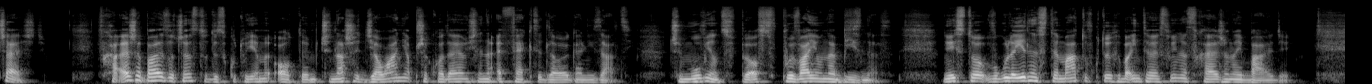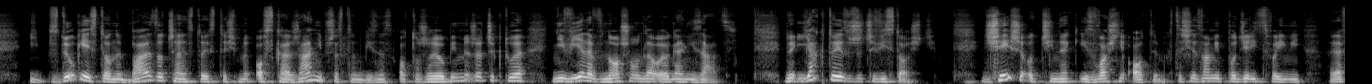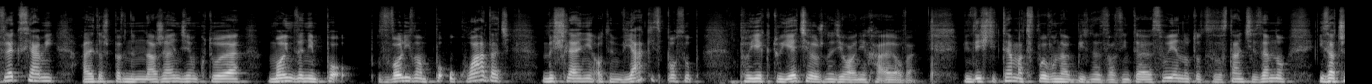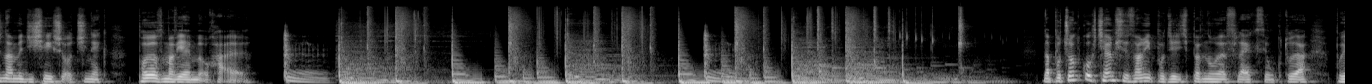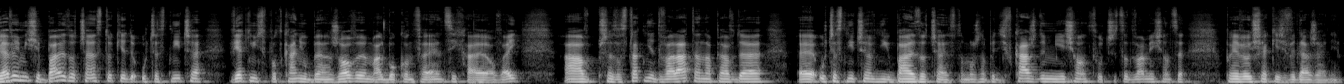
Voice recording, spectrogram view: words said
Cześć. W HR-ze bardzo często dyskutujemy o tym, czy nasze działania przekładają się na efekty dla organizacji, czy mówiąc wprost, wpływają na biznes. No jest to w ogóle jeden z tematów, który chyba interesuje nas w HR-ze najbardziej. I z drugiej strony bardzo często jesteśmy oskarżani przez ten biznes o to, że robimy rzeczy, które niewiele wnoszą dla organizacji. No i jak to jest w rzeczywistości? Dzisiejszy odcinek jest właśnie o tym. Chcę się z Wami podzielić swoimi refleksjami, ale też pewnym narzędziem, które moim zdaniem pozwoli Wam poukładać myślenie o tym, w jaki sposób projektujecie różne działania HR-owe. Więc jeśli temat wpływu na biznes Was interesuje, no to zostańcie ze mną i zaczynamy dzisiejszy odcinek. Porozmawiajmy o HR. Na początku chciałem się z Wami podzielić pewną refleksją, która pojawia mi się bardzo często, kiedy uczestniczę w jakimś spotkaniu branżowym albo konferencji HR-owej, a przez ostatnie dwa lata naprawdę e, uczestniczę w nich bardzo często. Można powiedzieć, w każdym miesiącu czy co dwa miesiące pojawiało się jakieś wydarzenie.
